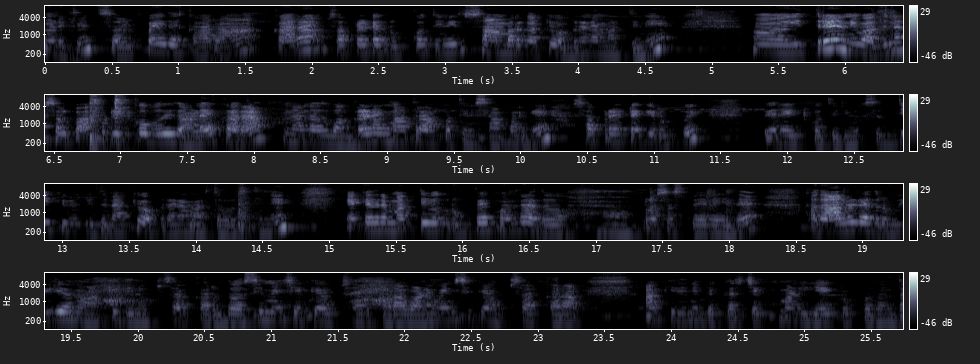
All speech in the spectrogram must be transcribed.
ನೋಡಿ ಫ್ರೆಂಡ್ಸ್ ಸ್ವಲ್ಪ ಇದೆ ಖಾರ. ಖಾರ ಸಪ್ರೇಟಾಗಿ ರುಬ್ಕೋತೀನಿ. ಇದು ಸಾಂಬಾರ್ಗೆ ಹಾಕಿ ಒಗ್ಗರಣೆ ಮಾಡ್ತೀನಿ. ಇದ್ರೆ ನೀವು ಅದನ್ನೇ ಸ್ವಲ್ಪ ಹಾಕ್ಬಿಟ್ಟು ಇಟ್ಕೋಬೋದು. ಇದು ಹಳೆ ಖಾರ. ನಾನು ಅದು ಒಗ್ಗರಣೆಗೆ ಮಾತ್ರ ಹಾಕೋತೀನಿ ಸಾಂಬಾರ್ಗೆ. ಸಪ್ರೇಟಾಗಿ ರುಬ್ಬಿ ಬೇರೆ ಇಟ್ಕೋತೀನಿ. ಇವಾಗ ಸದ್ಯಕ್ಕೆ ಇವಾಗ ಇದನ್ನ ಹಾಕಿ ಒಗ್ಗರಣೆ ಮಾಡಿ ತೋರಿಸ್ತೀನಿ ಯಾಕೆಂದರೆ ಮತ್ತೆ ಇವಾಗ ರುಬ್ಬಬೇಕು ಅಂದರೆ ಅದು ಪ್ರೊಸೆಸ್ ಬೇರೆ ಇದೆ. ಅದು ಆಲ್ರೆಡಿ ಅದ್ರ ವೀಡಿಯೋನು ಹಾಕಿದ್ದೀನಿ. ಉಪ್ಸಾರು ಖಾರದ್ದು ಹಸಿಮೆಣ್ಸಿನ್ಕಾಯಿ ಉಪ್ಸಾರು ಖಾರ ಒಣಮೆಣ್ಸಿನ್ಕಾಯಿ ಉಪ್ಸಾರು ಖಾರ ಹಾಕಿದ್ದೀನಿ. ಬೇಕಾದ್ರೆ ಚೆಕ್ ಮಾಡಿ ಹೇಗೆ ರುಬ್ಬೋದು ಅಂತ.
